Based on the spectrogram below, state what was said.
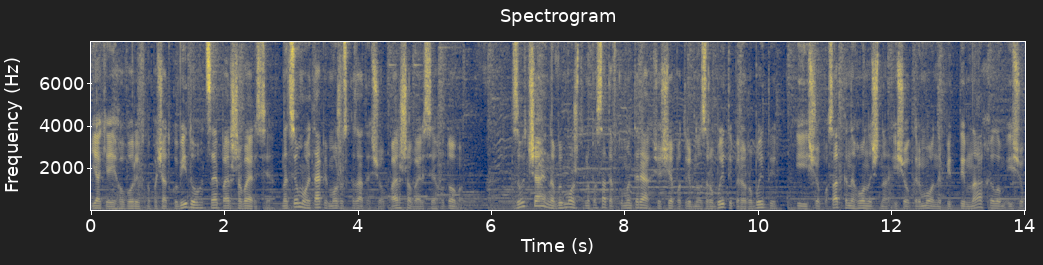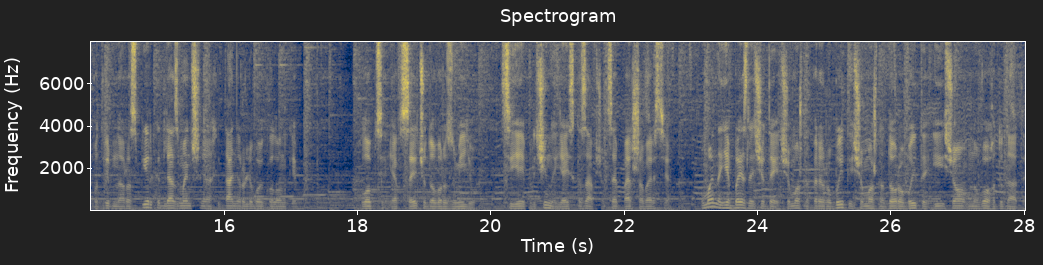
Як я і говорив на початку відео, це перша версія. На цьому етапі можу сказати, що перша версія готова. Звичайно, ви можете написати в коментарях, що ще потрібно зробити, переробити, і що посадка не гоночна, і що кермо не під тим нахилом, і що потрібна розпірка для зменшення хитання рульової колонки. Хлопці, я все чудово розумію. Цієї причини я й сказав, що це перша версія. У мене є безліч ідей, що можна переробити, що можна доробити і що нового додати.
